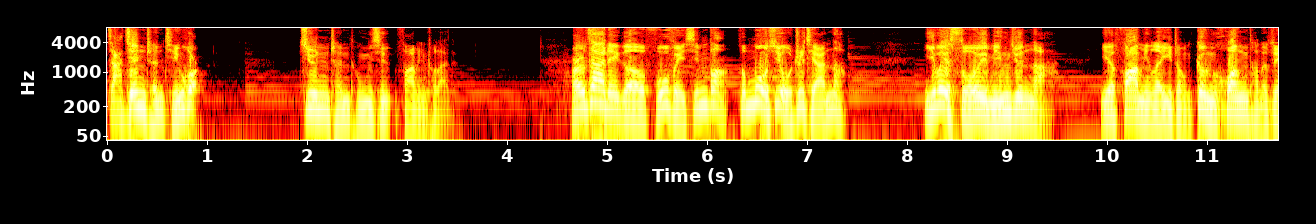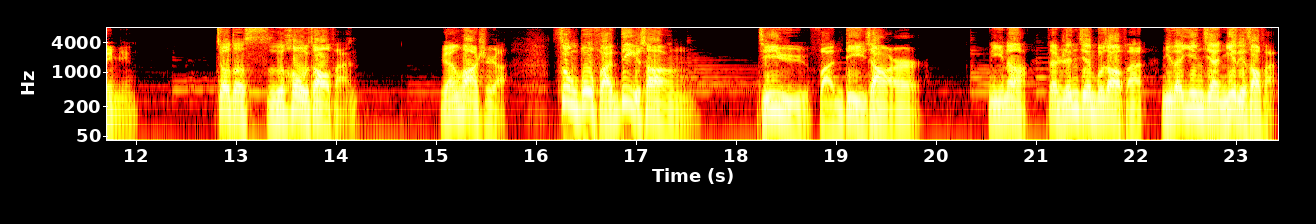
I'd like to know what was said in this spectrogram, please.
加奸臣秦桧，君臣同心发明出来的。而在这个扶匪心谤和莫须有之前呢，一位所谓明君呐，也发明了一种更荒唐的罪名，叫做死后造反。原话是啊：“纵不反地上，即欲反地下耳。”你呢，在人间不造反，你在阴间你也得造反。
